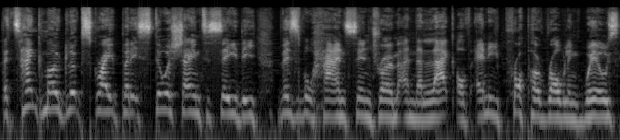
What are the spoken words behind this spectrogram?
the tank mode looks great, but it's still a shame to see the visible hand syndrome and the lack of any proper rolling wheels,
